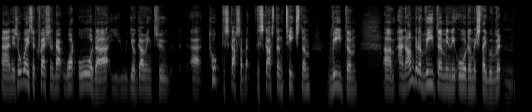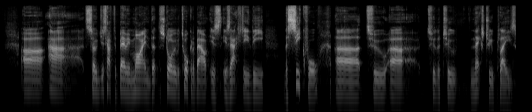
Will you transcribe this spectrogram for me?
and it's always a question about what order you, are going to uh, talk, discuss about, discuss them, teach them, read them, um, and I'm going to read them in the order in which they were written. Uh, uh, so just have to bear in mind that the story we're talking about is is actually the the sequel uh, to uh, to the two next two plays.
